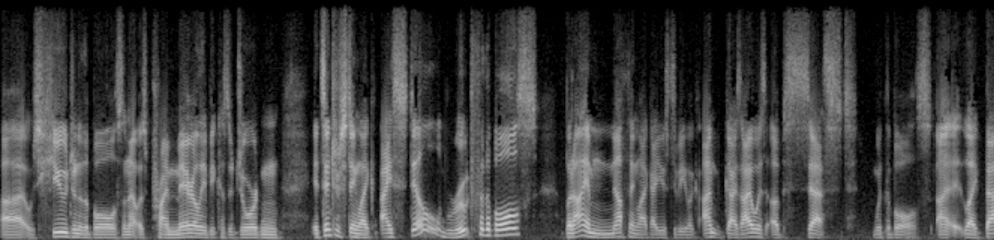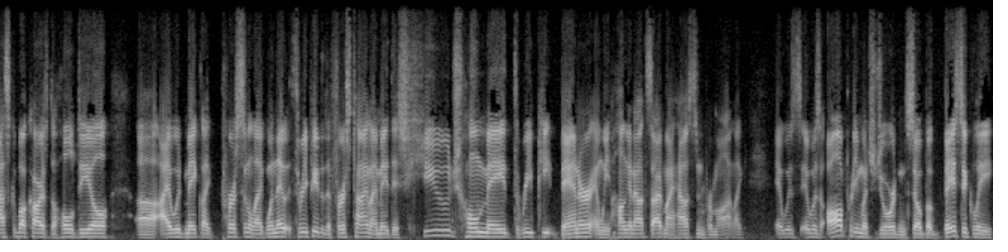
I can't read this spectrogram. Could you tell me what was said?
uh, it was huge into the Bulls, and that was primarily because of Jordan. It's interesting, like I still root for the Bulls but I am nothing like I used to be. Like I'm guys, I was obsessed with the Bulls. I, like basketball cards, the whole deal. Uh, I would make like personal like when they three-peated the first time, I made this huge homemade three-peat banner and we hung it outside my house in Vermont. Like it was it was all pretty much Jordan. So, but basically,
